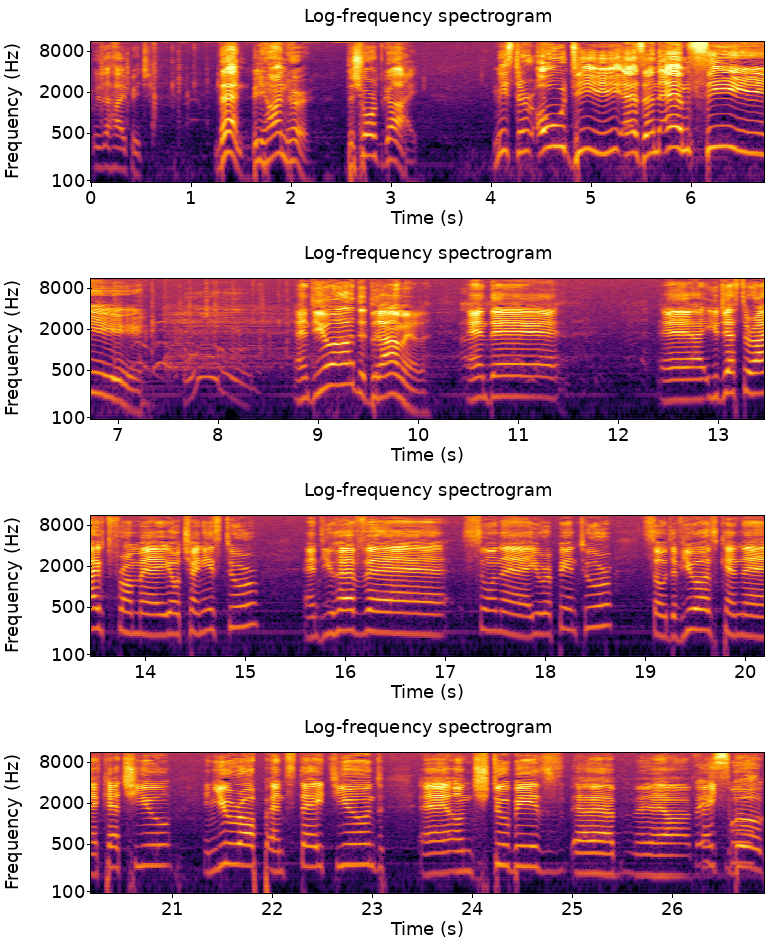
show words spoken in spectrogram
with a high pitch. Then, behind her, the short guy, Mr. OD as an MC. And you are the drummer. And uh, uh, you just arrived from uh, your Chinese tour, and you have uh, soon a European tour, so the viewers can uh, catch you in Europe and stay tuned uh, on Shtuby's uh, uh, Facebook,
